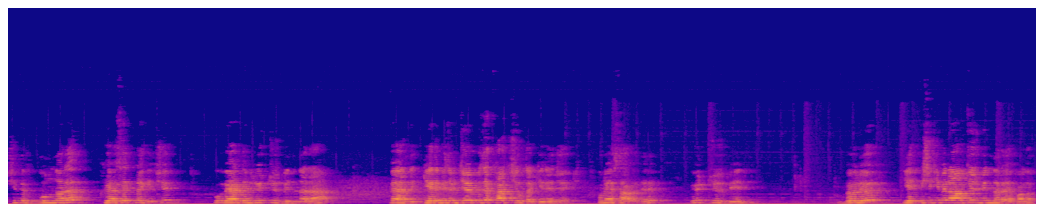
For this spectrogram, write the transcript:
şimdi bunlara kıyas etmek için bu verdiğimiz 300 bin lira verdik. Geri bizim cebimize kaç yılda girecek? Bunu hesap edelim. 300 bin bölü 72.600 bin lira yapalım.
